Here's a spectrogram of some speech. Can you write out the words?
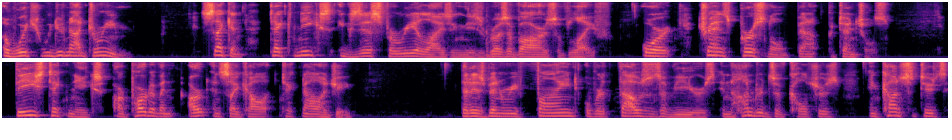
of which we do not dream. Second, techniques exist for realizing these reservoirs of life, or transpersonal potentials. These techniques are part of an art and psychology technology that has been refined over thousands of years in hundreds of cultures and constitutes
